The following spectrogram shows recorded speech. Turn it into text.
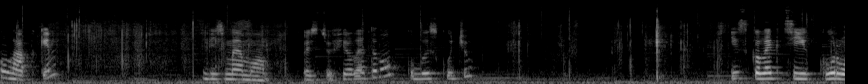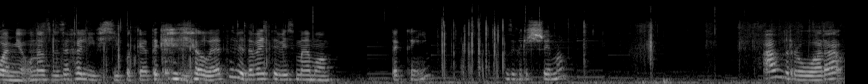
Лапки. Візьмемо ось цю фіолетову блискучу. Із колекції Куромі у нас взагалі всі пакетики фіолетові. Давайте візьмемо такий з грошима. Аврора.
